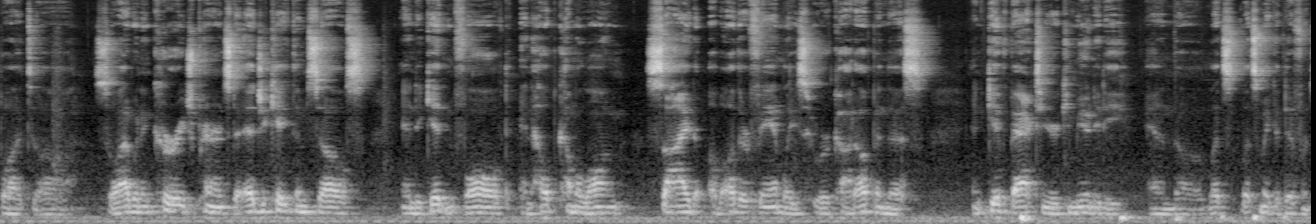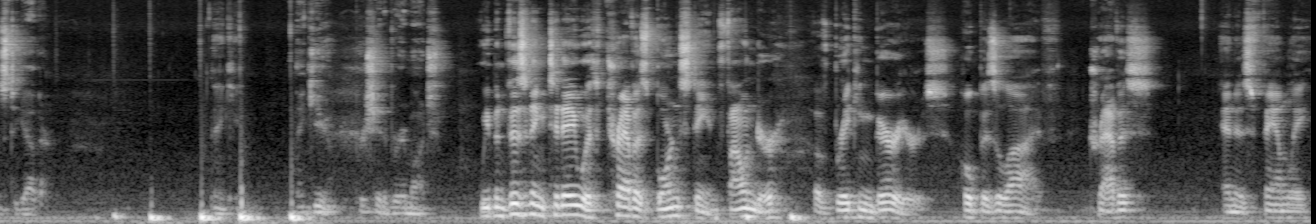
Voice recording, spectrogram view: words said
But uh, so i would encourage parents to educate themselves and to get involved and help come alongside of other families who are caught up in this and give back to your community and uh, let's let's make a difference together. Thank you. Thank you appreciate it very much We've been visiting today with Travis Bornstein, founder of Breaking Barriers Hope is Alive. Travis and his family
